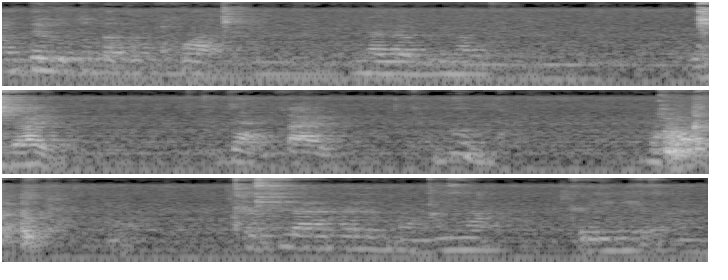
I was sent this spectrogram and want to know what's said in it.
Nang tiluto na ito pa. Nalabi ng Enjoy. Dyan. Saan? Doon. Tapos lahat ng mga creamy o ano.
